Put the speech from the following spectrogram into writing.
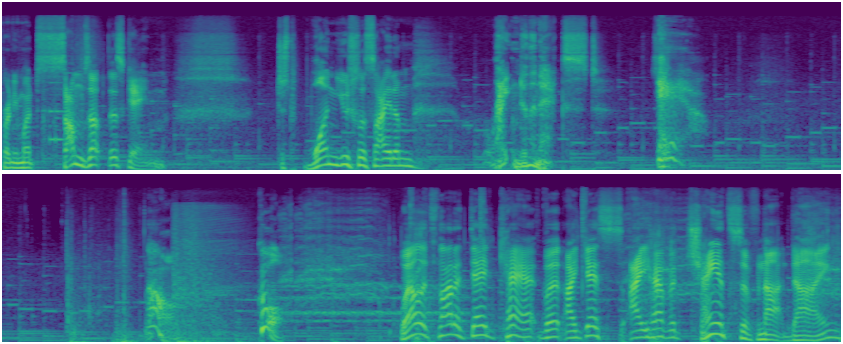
pretty much sums up this game. Just one useless item, right into the next. Yeah. Oh, cool. Well, it's not a dead cat, but I guess I have a chance of not dying.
